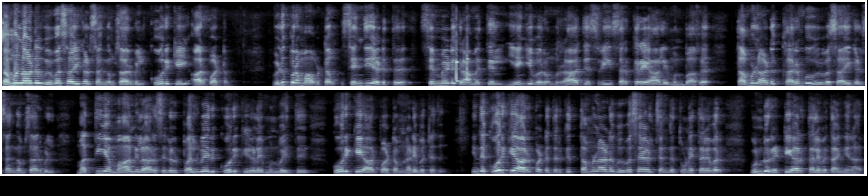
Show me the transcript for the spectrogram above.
தமிழ்நாடு விவசாயிகள் சங்கம் சார்பில் கோரிக்கை ஆர்ப்பாட்டம். விழுப்புரம் மாவட்டம் செஞ்சி அடுத்த செம்மேடு கிராமத்தில் இயங்கி வரும் ராஜஸ்ரீ சர்க்கரை ஆலை முன்பாக தமிழ்நாடு கரும்பு விவசாயிகள் சங்கம் சார்பில் மத்திய மாநில அரசுகள் பல்வேறு கோரிக்கைகளை முன்வைத்து கோரிக்கை ஆர்ப்பாட்டம் நடைபெற்றது. இந்த கோரிக்கை ஆர்ப்பாட்டத்திற்கு தமிழ்நாடு விவசாயிகள் சங்க துணைத் தலைவர் குண்டு ரெட்டியார் தலைமை தாங்கினார்.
